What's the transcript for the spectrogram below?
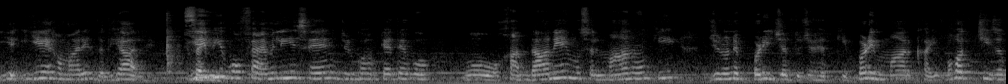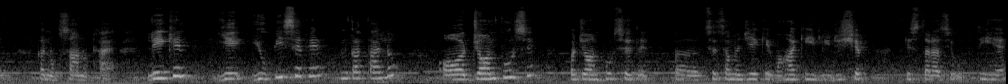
ये ये हमारे दधियाल है। ये भी वो फैमिलीज़ हैं जिनको हम कहते हैं वो वो ख़ानदान मुसलमानों की जिन्होंने बड़ी जद्दोजहद की बड़ी मार खाई बहुत चीज़ों का नुकसान उठाया। लेकिन ये यूपी से थे उनका ताल्लुक और जौनपुर से और जौनपुर से से समझिए कि वहाँ की लीडरशिप किस तरह से उठती है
